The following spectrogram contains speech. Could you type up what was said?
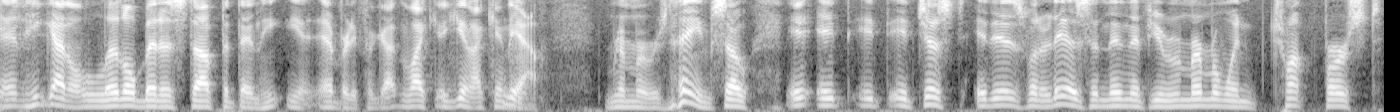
And, and he got a little bit of stuff, but then he you know, everybody forgot. And like again, I can't Yeah. remember his name. So it, it it it just it is what it is. And then if you remember when Trump first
